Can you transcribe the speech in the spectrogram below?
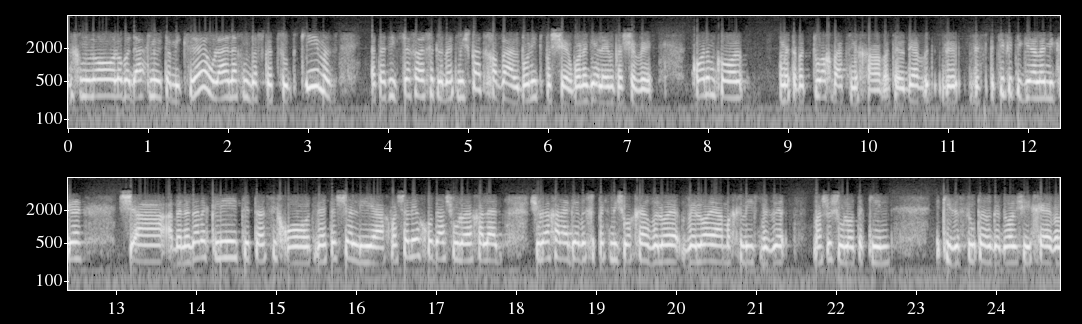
אנחנו לא, לא בדקנו את המקרה, אולי אנחנו דווקא צודקים, אז אתה תצטרך ללכת לבית משפט, חבל, בוא נתפשר, בוא נגיע לעמק השווה. קודם כל, אם אתה בטוח בעצמך, ואתה יודע, ו- ו- וספציפית הגיע למקרה שהבן אדם הקליט את השיחות ואת השליח, והשליח הודה שהוא לא יכל, לה, לא להגיע וחיפש מישהו אחר ולא, ולא היה מחליף, וזה משהו שהוא לא תקין, כי זה סופר גדול שאיחר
